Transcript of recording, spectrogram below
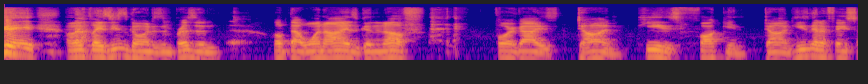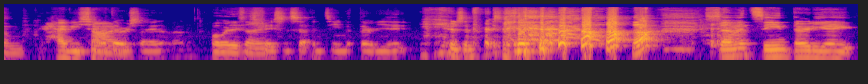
don't. Only place he's going is in prison. Yeah. Hope that one eye is good enough. Poor guy is done. He is fucking done. He's gonna face some heavy You see what they were saying about him? What were they He's saying? facing seventeen to thirty-eight years in prison. 1738.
